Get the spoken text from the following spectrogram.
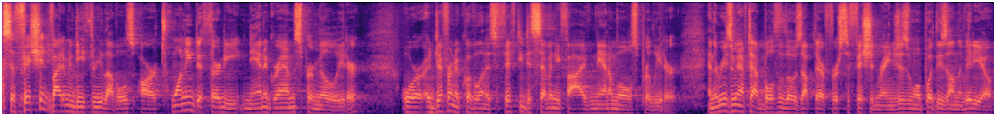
sufficient vitamin D3 levels are 20 to 30 nanograms per milliliter or a different equivalent is 50 to 75 nanomoles per liter. And the reason we have to have both of those up there for sufficient ranges, and we'll put these on the video,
